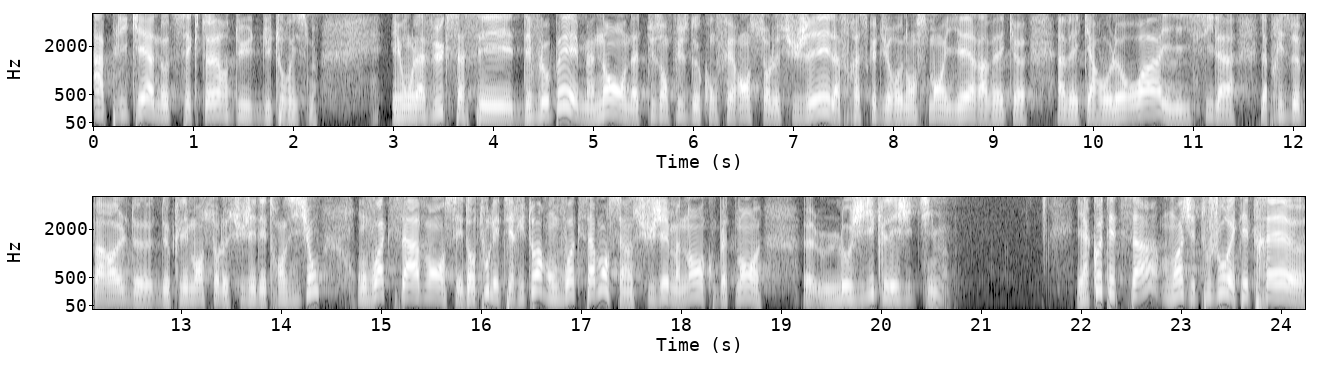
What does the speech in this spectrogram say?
appliqué à notre secteur du, tourisme. Et on l'a vu que ça s'est développé. Maintenant, on a de plus en plus de conférences sur le sujet. La fresque du renoncement hier avec, euh, avec Caro Leroy, et ici la, prise de parole de, Clément sur le sujet des transitions. On voit que ça avance. Et dans tous les territoires, on voit que ça avance. C'est un sujet maintenant complètement euh, logique, légitime. Et à côté de ça, moi j'ai toujours été très euh,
